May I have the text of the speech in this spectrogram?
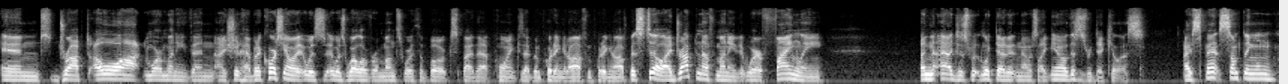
and dropped a lot more money than I should have. But of course, you know, it was it was well over a month's worth of books by that point because I've been putting it off and putting it off. But still, I dropped enough money to where finally, and I just looked at it and I was like, you know, this is ridiculous. I spent something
